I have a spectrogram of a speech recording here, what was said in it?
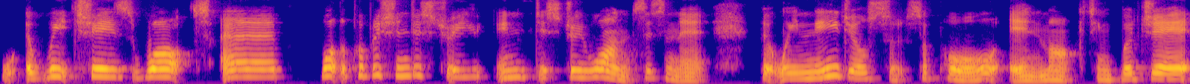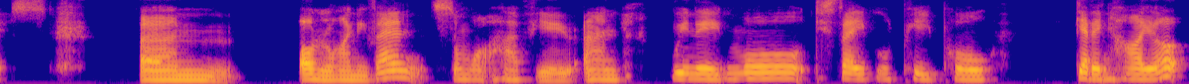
which is what uh, what the publishing industry industry wants, isn't it? That we need your support in marketing budgets, um, online events, and what have you. And we need more disabled people getting high up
